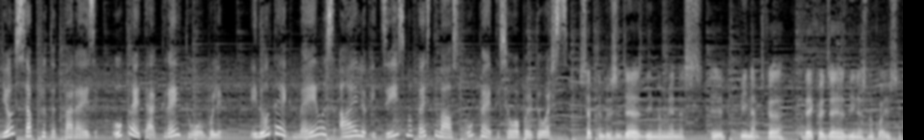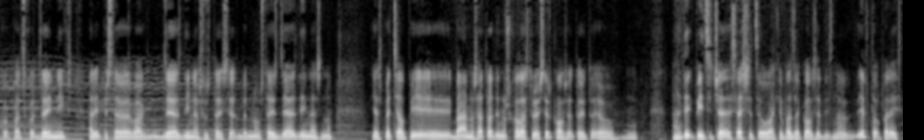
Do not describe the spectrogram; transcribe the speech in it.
jūs sapratat pareizi, upētā kreitu obuļi. I notiek mēlis aiļu i dzīsmu festivāls Upētis obuļdors. Septembris ir dzējas dienu mēnesis. Ir pieņemts, ka reikoja dzējas dienas, nu ko jūs ko pats ko dzējnīgs, arī pēc tev vajag dzējas dienas uztaisiet, bet nu uztais dzējas dienas, nu, ja speciāli pie, bērnus atvadinu skolās, tur jau ir klausētoji, to jau, nu, nu, tik pīci, četri, seši cilvēki, ja vajadzētu klausēties, nu, ir to pareizi,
